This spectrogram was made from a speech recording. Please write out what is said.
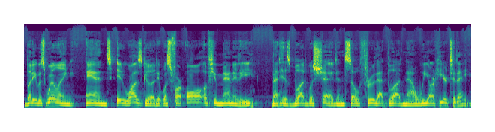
But he was willing and it was good. It was for all of humanity that his blood was shed. And so through that blood, now we are here today.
